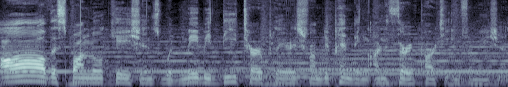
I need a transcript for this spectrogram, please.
all the spawn locations would maybe deter players from depending on third-party information.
